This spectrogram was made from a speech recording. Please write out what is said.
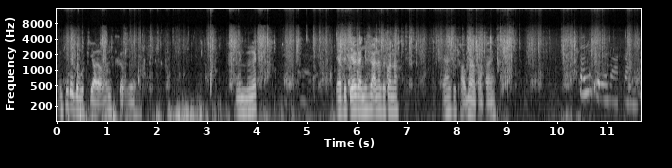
บางทีแต่ก็บ่เกี่ยวหรอกมันเขื่อกเลยมันมืด เดี๋ยวไปเจอกันอยู่ที่ร้านนะทุกคนเนาะเดี๋ยวให้สิเขาเมื่อก่อนตอนนี้ตอนนี้เป็นเวลาการเนี่ย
